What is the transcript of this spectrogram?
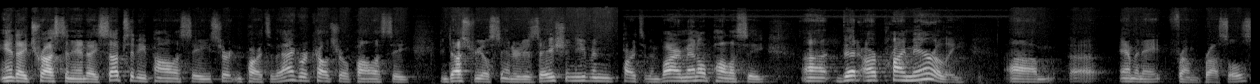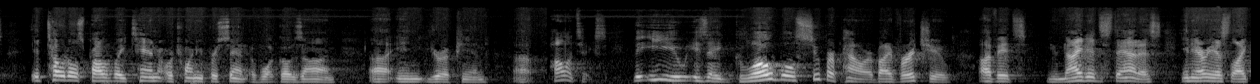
antitrust and anti subsidy policy, certain parts of agricultural policy, industrial standardization, even parts of environmental policy uh, that are primarily um, uh, emanate from Brussels. It totals probably 10 or 20 percent of what goes on uh, in European uh, politics. The EU is a global superpower by virtue of its united status in areas like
